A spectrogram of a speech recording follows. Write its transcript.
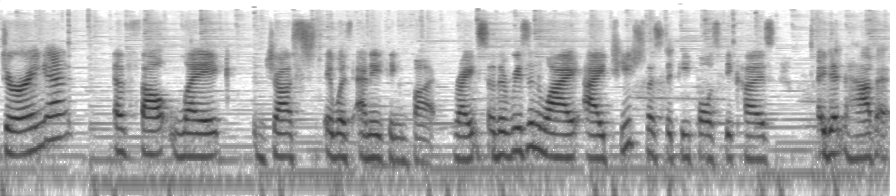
during it, it felt like just it was anything but right. So the reason why I teach this to people is because I didn't have it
